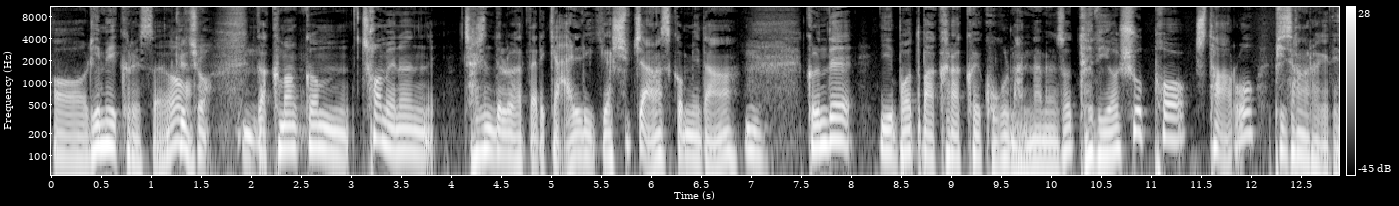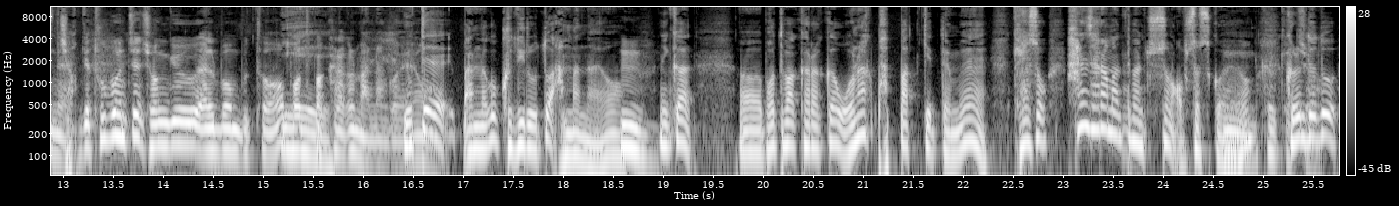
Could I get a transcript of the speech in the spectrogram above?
어, 리메이크를 했어요. 그렇죠. 음. 그러니까 그만큼 처음에는 자신들을 갖다 이렇게 알리기가 쉽지 않았을 겁니다. 음. 그런데 이 버트 바카라크의 곡을 만나면서 드디어 슈퍼스타로 비상을 하게 네. 됐죠. 이제 두 번째 정규 앨범부터 예. 버트 바카락을 만난 거예요. 이때 만나고 그 뒤로도 안 만나요. 음. 그러니까 어, 버트 바카라가 워낙 바빴기 때문에 계속 한 사람한테만 줄 수는 없었을 거예요. 음. 그런데도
